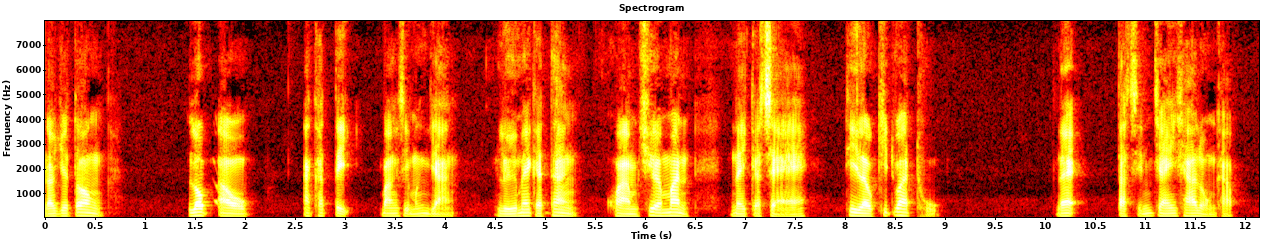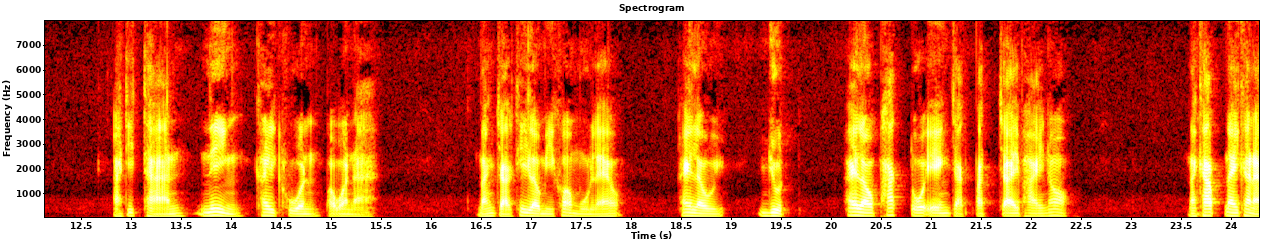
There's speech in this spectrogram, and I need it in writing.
เราจะต้องลบเอาอาคติบางสิ่งบางอย่าง หรือแม้กระทั่งความเชื่อมั่นในกระแสที่เราคิดว่าถูก และตัดสินใจช้าลงครับ อธิษฐานนิ่งใคร่ครวญภาวนา หลังจากที่เรามีข้อมูลแล้ว ให้เราหยุดให้เราพักตัวเองจากปัจจัยภายนอก นะครับ ในขณะ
